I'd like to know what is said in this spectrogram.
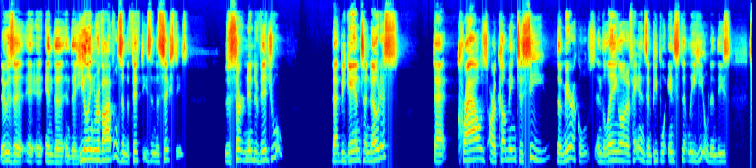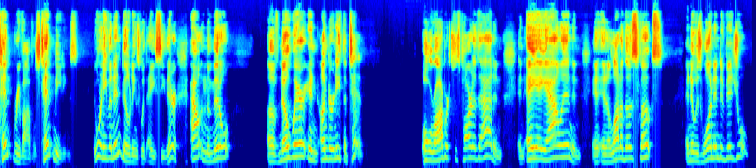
There was a in the in the healing revivals in the 50s and the 60s. There's a certain individual that began to notice that crowds are coming to see the miracles and the laying on of hands, and people instantly healed in these tent revivals, tent meetings. They weren't even in buildings with AC. They're out in the middle of nowhere and underneath a tent. Oral Roberts was part of that, and, and A.A. Allen, and, and, and a lot of those folks. And there was one individual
